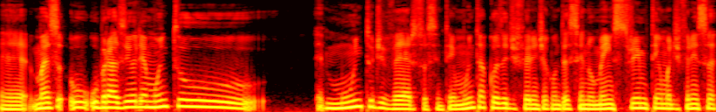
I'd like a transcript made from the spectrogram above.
É, mas o, o, Brasil, ele é muito. É muito diverso, assim, tem muita coisa diferente acontecendo. O mainstream tem uma diferença,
